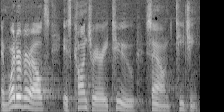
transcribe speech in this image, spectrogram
and whatever else is contrary to sound teaching.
